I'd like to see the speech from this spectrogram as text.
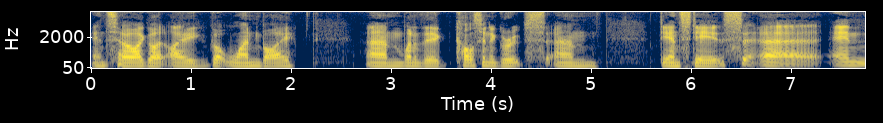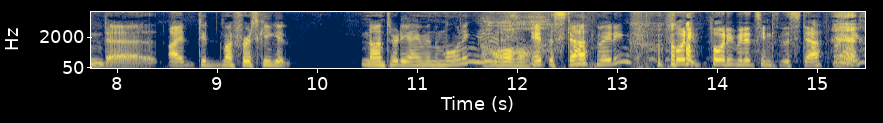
and so I got I got one by um, one of the call center groups um, downstairs, uh, and uh, I did my first gig at. 9.30 a.m. in the morning at the staff meeting, 40, 40 minutes into the staff meeting.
